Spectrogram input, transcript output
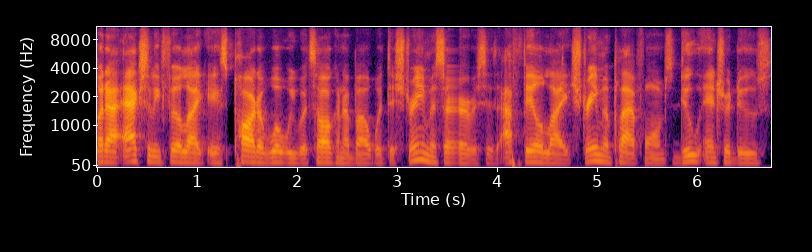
But I actually feel like it's part of what we were talking about with the streaming services. I feel like streaming platforms do introduce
